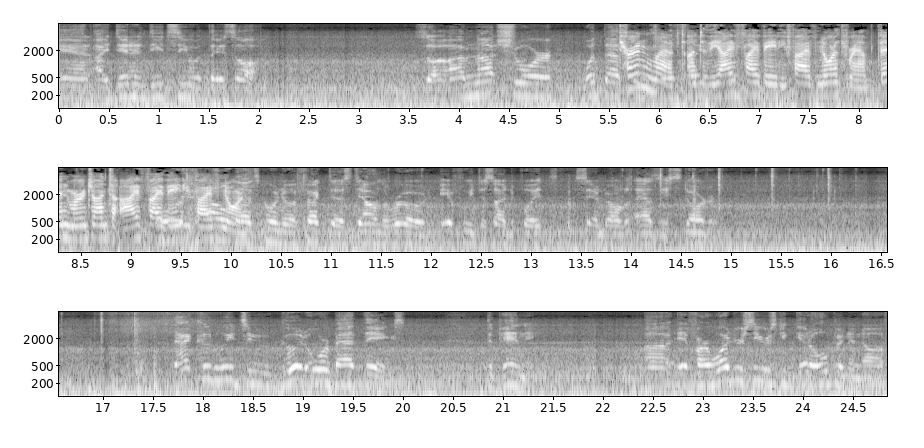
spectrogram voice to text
And I did indeed see what they saw. So I'm not sure what that's Turn left onto the I-585 North ramp, then merge onto I-585 North. That's going to affect us down the road if we decide to put Sam Darnold as a starter. That could lead to good or bad things, depending. Uh, if our wide receivers can get open enough,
